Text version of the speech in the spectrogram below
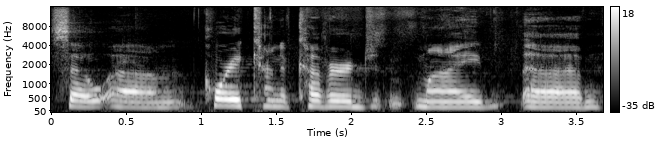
So um, Corey kind of covered my um,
